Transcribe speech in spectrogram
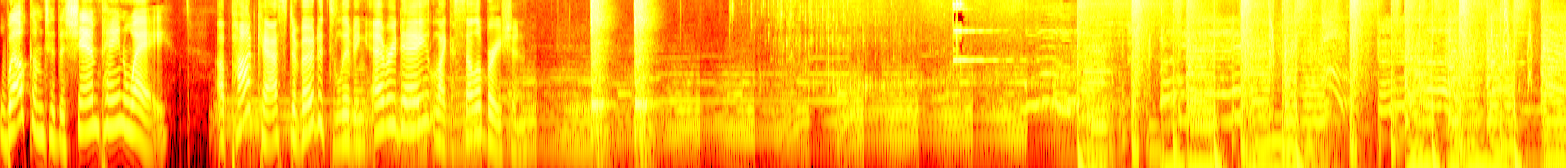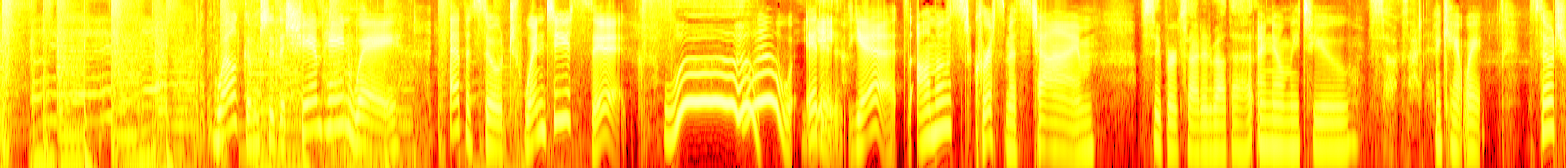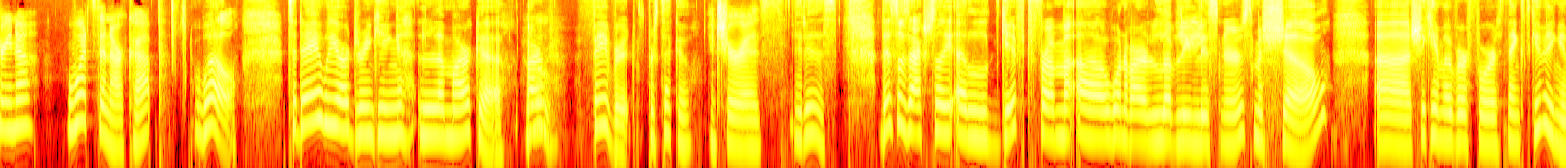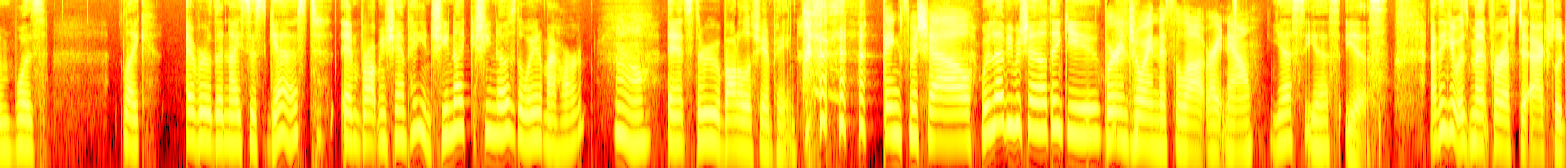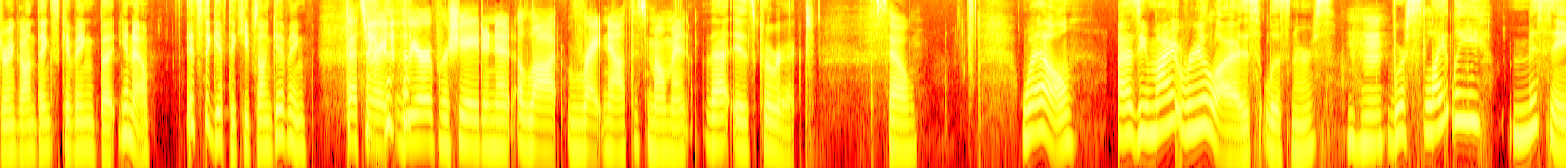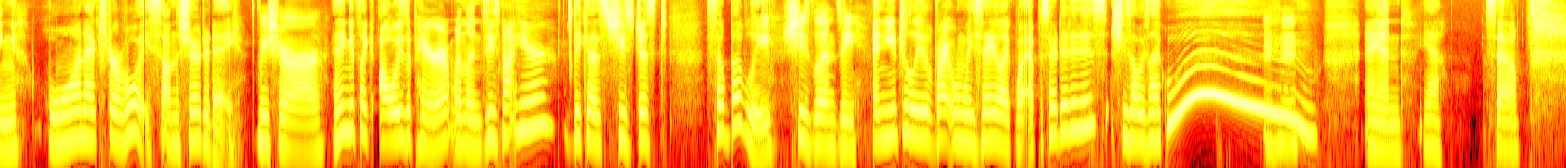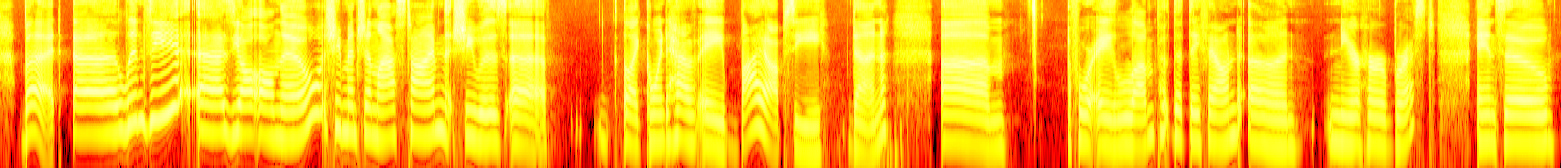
Welcome to the Champagne Way. a podcast devoted to living every day like a celebration. Welcome to the Champagne Way, episode 26. Woo! Woo! It Yeah. is- yeah, it's almost Christmas time. Super excited about that. I know, me too. So excited. I can't wait. So, Trina, what's in our cup? Well, today we are drinking La Marca, Ooh. our favorite Prosecco. It sure is. It is. This was actually a gift from uh, one of our lovely listeners, Michelle. Uh, she came over for Thanksgiving and was like ever the nicest guest and brought me champagne. She like she knows the way to my heart, Oh, and it's through a bottle of champagne. thanks, Michelle. we love you, Michelle. Thank you. We're enjoying this a lot right now. Yes, yes, yes. I think it was meant for us to actually drink on Thanksgiving, but you know, it's the gift that keeps on giving. That's right. We're appreciating it a lot right now at this moment. That is correct. So, Well, as you might realize, listeners, mm-hmm. we're slightly missing one extra voice on the show today. we sure are. I think it's like always apparent when Lindsay's not here because she's just so bubbly. She's Lindsay. And usually, right when we say like what episode it is, she's always like, woo! And yeah, so. But uh, Lindsay, as y'all all know, she mentioned last time that she was uh, like going to have a biopsy done um, for a lump that they found uh, near her breast. And so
